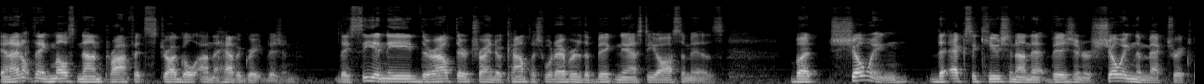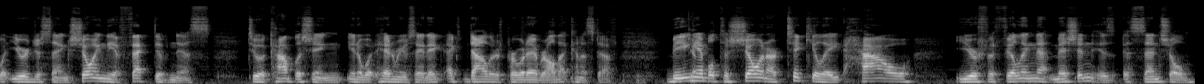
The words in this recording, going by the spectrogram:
And I don't think most nonprofits struggle on the have a great vision. They see a need, they're out there trying to accomplish whatever the big, nasty, awesome is. But showing the execution on that vision or showing the metrics, what you were just saying, showing the effectiveness to accomplishing, you know, what Henry was saying, X dollars per whatever, all that kind of stuff. Being yep. able to show and articulate how you're fulfilling that mission is essential.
